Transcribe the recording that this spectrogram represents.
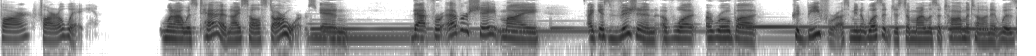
far, far away. When I was 10, I saw Star Wars, and that forever shaped my, I guess, vision of what a robot could be for us. I mean, it wasn't just a mindless automaton, it was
